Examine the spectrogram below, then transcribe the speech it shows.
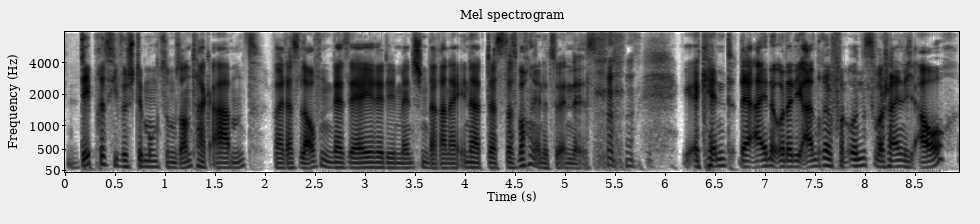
depressive Stimmung zum Sonntagabend, weil das Laufen der Serie den Menschen daran erinnert, dass das Wochenende zu Ende ist. Kennt der eine oder die andere von uns wahrscheinlich auch,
